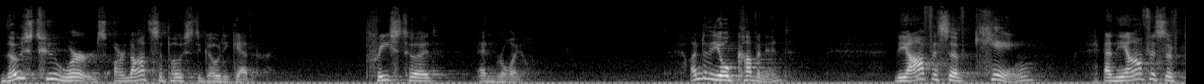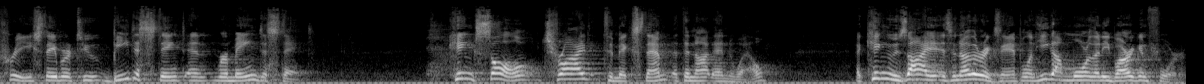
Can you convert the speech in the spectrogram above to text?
Those two words are not supposed to go together priesthood and royal. Under the Old Covenant, the office of king and the office of priest, they were to be distinct and remain distinct. King Saul tried to mix them, that did not end well. A King Uzziah is another example, and he got more than he bargained for.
